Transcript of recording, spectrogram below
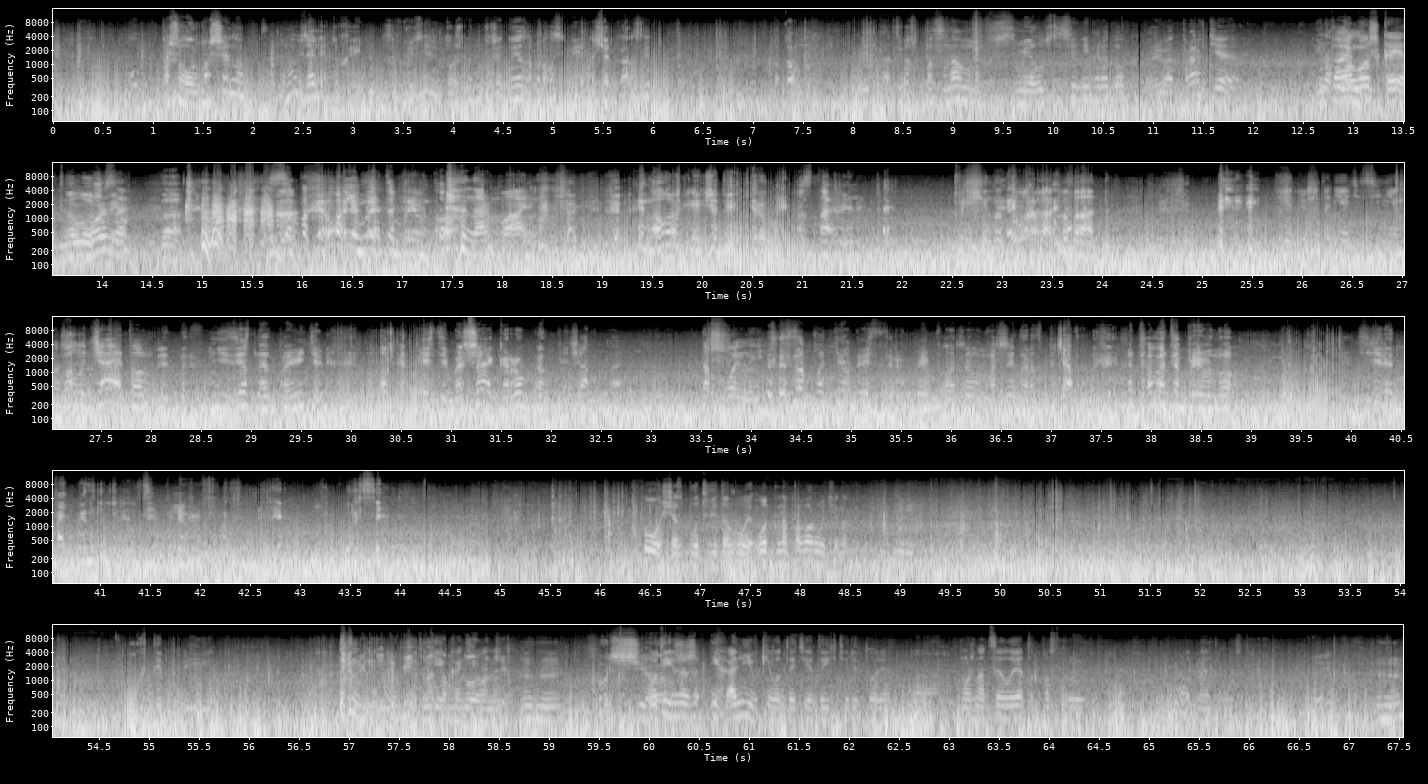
Ну, пошел в машину, и мы взяли эту хрень, загрузили тоже в машину, я забрал себе на Черкассы. Потом отвез пацанам в Смелу, в соседний городок. Говорю, отправьте На- интайму наложка этого на ложкой. Морзе? Да. Запаковали мы это бревно. Нормально. И на ложку еще 200 рублей поставили. Блин, ну дорого, ну ладно. Блин, видишь, это не эти синие машины. Получает он, блин, неизвестный отправитель. Ложка 200, большая коробка напечатанная. Довольный. Заплатил 200 рублей, положил в машину, распечатал. Там это бревно. Через 5 минут, блин, все были в курсе. О, сейчас будет видовой. Вот на повороте. На... Ух ты, блин. Какие этом каньоны. Вообще. Вот их же, их оливки вот эти, это их территория. Да. Можно целый этот построить. Вот на этом месте. Мгм.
